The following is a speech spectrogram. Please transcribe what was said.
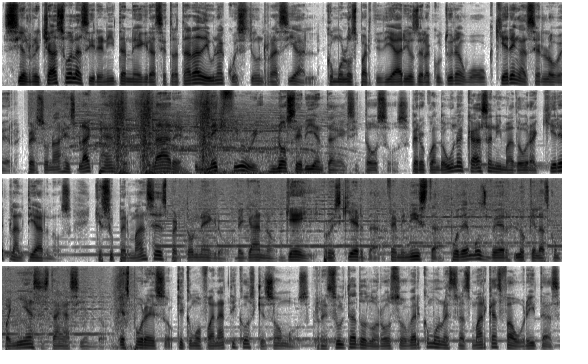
Si el rechazo a la sirenita negra se tratara de una cuestión racial, como los partidarios de la cultura woke quieren hacerlo ver, personajes Black Panther, Aladdin y Nick Fury no serían tan exitosos. Pero cuando una casa animadora quiere plantearnos que su Superman se despertó negro, vegano, gay, proizquierda, feminista, podemos ver lo que las compañías están haciendo. Es por eso que como fanáticos que somos, resulta doloroso ver cómo nuestras marcas favoritas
